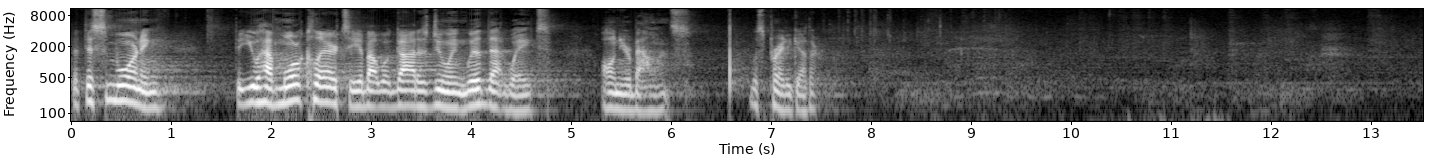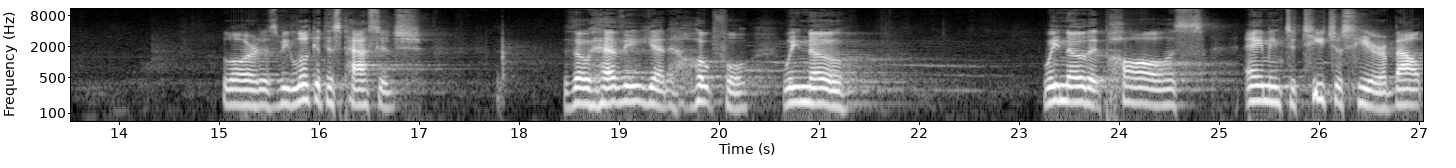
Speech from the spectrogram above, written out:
that this morning that you have more clarity about what God is doing with that weight on your balance. Let's pray together. Lord, as we look at this passage, though heavy yet hopeful, we know we know that Paul is aiming to teach us here about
